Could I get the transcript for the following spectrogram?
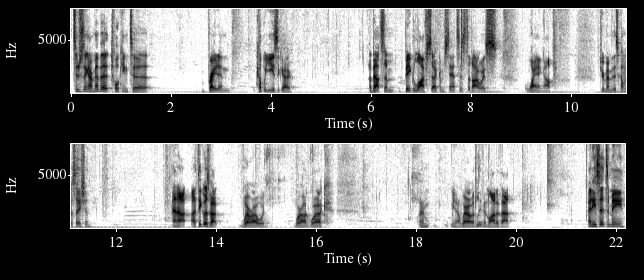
It's interesting. I remember talking to Braden a couple of years ago about some big life circumstances that I was weighing up. Do you remember this conversation? And I, I think it was about where I would where I'd work and you know, where I would live in light of that. And he said to me,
